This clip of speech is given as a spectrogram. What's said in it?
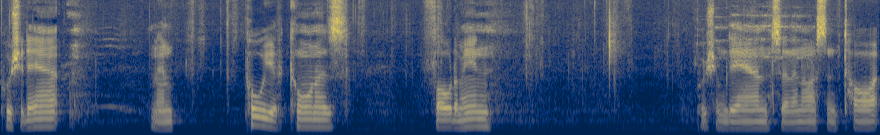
Push it out and then pull your corners, fold them in, push them down so they're nice and tight.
